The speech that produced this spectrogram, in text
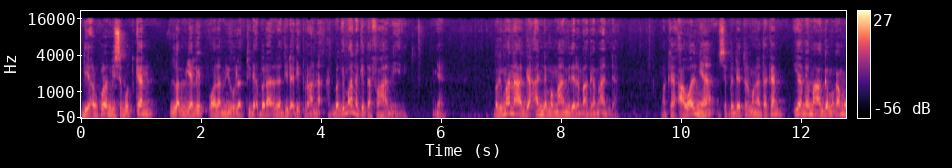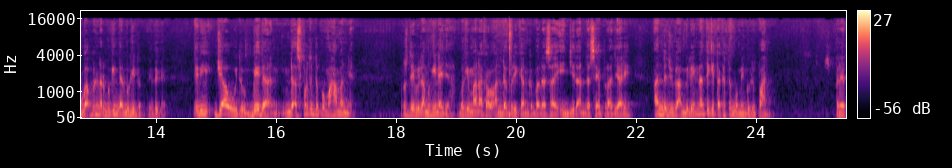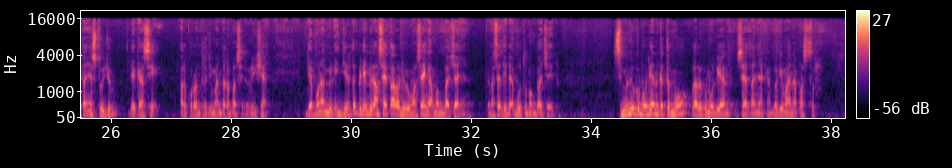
Di Al-Quran disebutkan lam yalid wa lam yulad, tidak beranak dan tidak diperanakkan. Bagaimana kita fahami ini? Ya. Bagaimana agak Anda memahami dalam agama Anda? Maka awalnya si pendeta mengatakan, ya memang agama kamu nggak benar begini dan begitu, gitu kan. Jadi jauh itu, beda, tidak seperti itu pemahamannya. Terus dia bilang begini aja, bagaimana kalau Anda berikan kepada saya Injil Anda saya pelajari, anda juga ambilin, nanti kita ketemu minggu depan. Pendetanya setuju, dia kasih Al-Quran terjemahan dalam bahasa Indonesia. Dia pun ambil Injil, tapi dia bilang saya taruh di rumah, saya nggak membacanya. Karena saya tidak butuh membaca itu. Seminggu kemudian ketemu, lalu kemudian saya tanyakan, bagaimana pastor?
